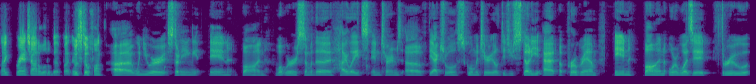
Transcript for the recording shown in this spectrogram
like branch out a little bit but it was still fun. Uh when you were studying in bonn what were some of the highlights in terms of the actual school material? Did you study at a program in bonn or was it through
